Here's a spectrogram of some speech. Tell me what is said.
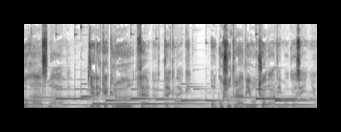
a háznál. Gyerekekről felnőtteknek. A Kossuth Rádió családi magazinja.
